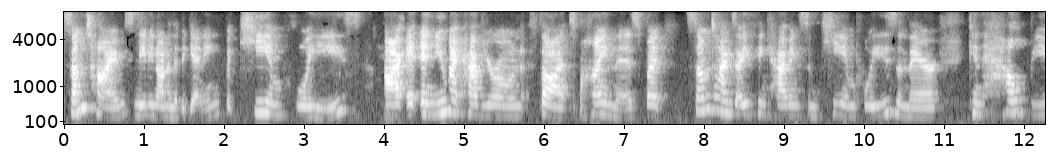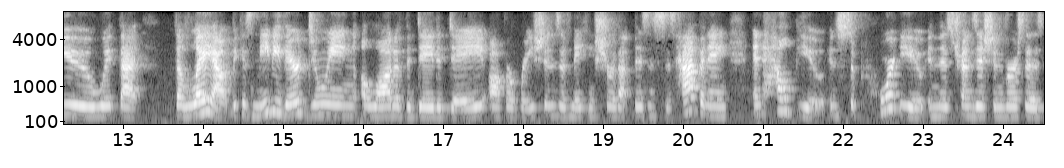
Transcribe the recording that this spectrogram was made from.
sometimes, maybe not in the beginning, but key employees. And you might have your own thoughts behind this, but sometimes I think having some key employees in there can help you with that the layout because maybe they're doing a lot of the day-to-day operations of making sure that business is happening and help you and support you in this transition versus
